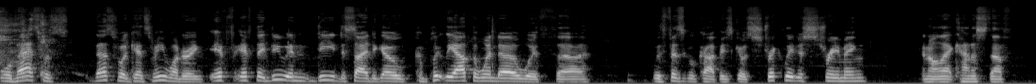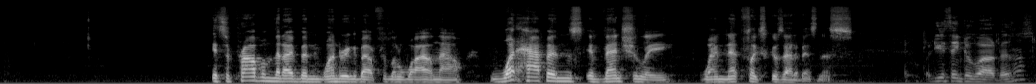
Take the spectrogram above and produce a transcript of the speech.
Well, that's what's that's what gets me wondering if if they do indeed decide to go completely out the window with uh, with physical copies, go strictly to streaming and all that kind of stuff. It's a problem that I've been wondering about for a little while now. What happens eventually when Netflix goes out of business? What do you think they'll go out of business?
